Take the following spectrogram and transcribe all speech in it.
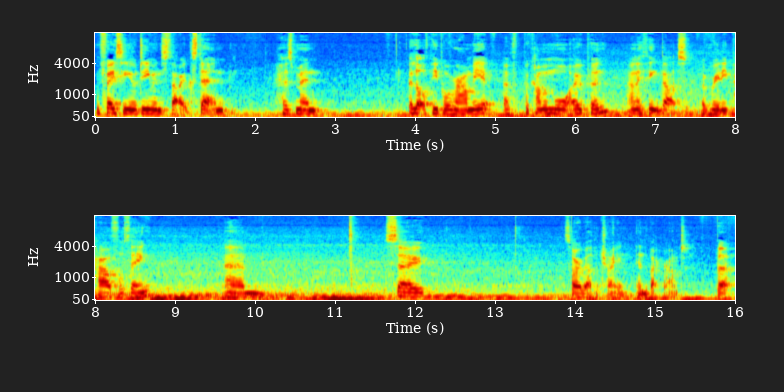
and facing your demons to that extent has meant a lot of people around me have become more open, and I think that's a really powerful thing. Um, so, sorry about the train in the background, but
